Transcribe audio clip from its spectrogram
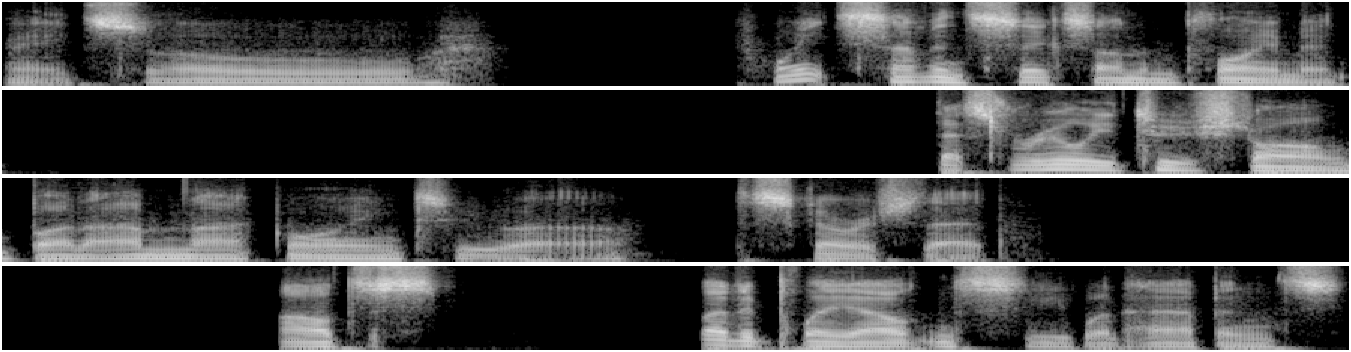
Right, so 0.76 unemployment. That's really too strong, but I'm not going to uh, discourage that. I'll just let it play out and see what happens.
